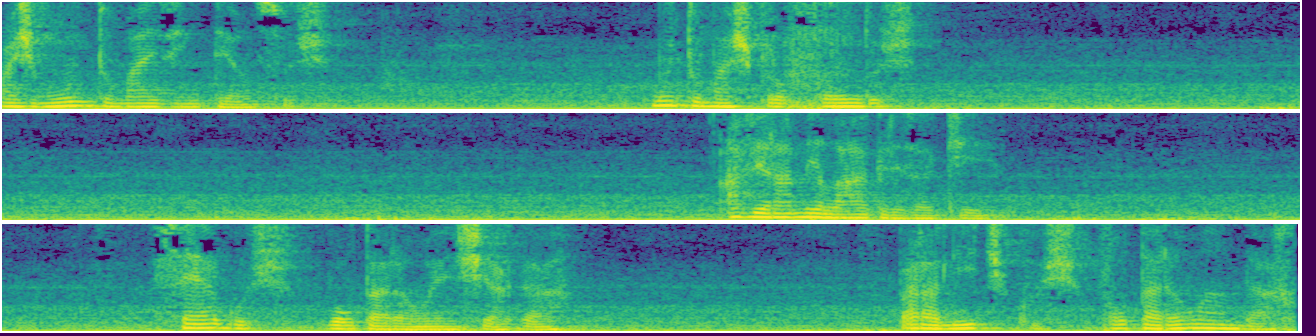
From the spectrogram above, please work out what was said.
mas muito mais intensos, muito mais profundos. Haverá milagres aqui. Cegos voltarão a enxergar. Paralíticos voltarão a andar.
